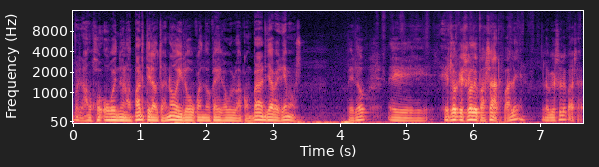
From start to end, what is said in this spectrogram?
pues a lo mejor o vendo una parte y la otra no, y luego cuando caiga vuelvo a comprar, ya veremos. Pero eh, es lo que suele pasar, ¿vale? Lo que suele pasar.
